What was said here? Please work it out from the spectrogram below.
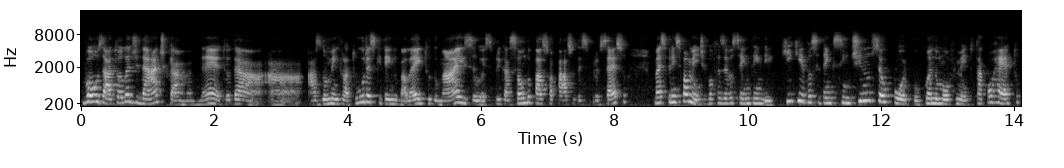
Vou usar toda a didática, né? Toda as nomenclaturas que tem do balé e tudo mais, a explicação do passo a passo desse processo mas principalmente eu vou fazer você entender o que, que você tem que sentir no seu corpo quando o movimento está correto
